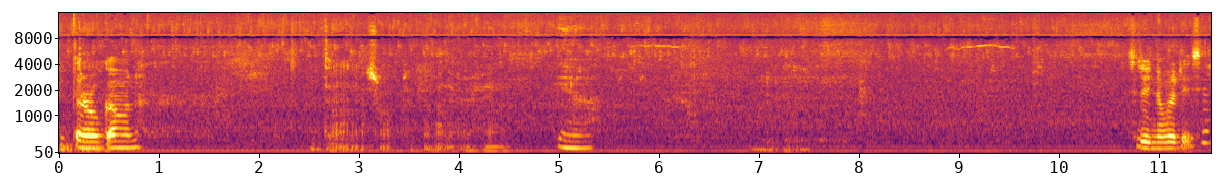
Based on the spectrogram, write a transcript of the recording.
They're all gone. Daniels will pick up everything. Yeah. So do you know what it is yet?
